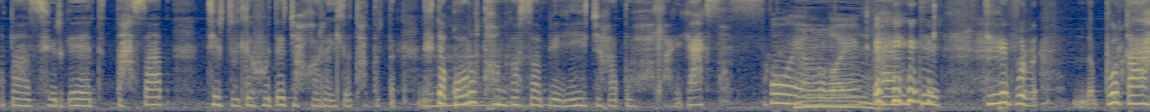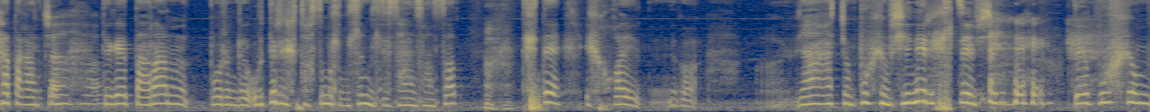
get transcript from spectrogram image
одоо сэргээд дасаад тэр зүйлээ хөдөөж авахаараа илүү татардаг. Гэхдээ 3 дахь хоногоосоо би ээж хаад хоолойг яг сонс болсон. Оо ямар гоё. Тэгээ бүр бүр гайхаад байгаа юм чи. Тэгээ дараа нь бүр ингээ өдөр их тосмол улам илүү сайн сонсоод. Тэгтээ их гоё нөгөө яагаад ч бүх юм шинээр эхэлсэн юм шиг. Тэгээ бүх юм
